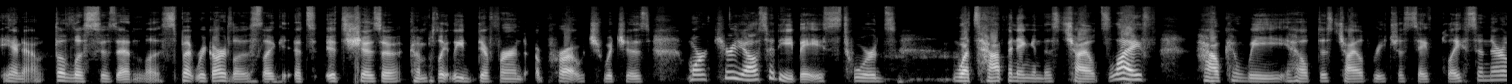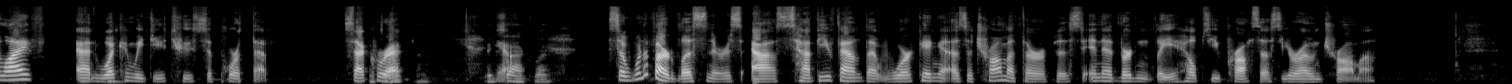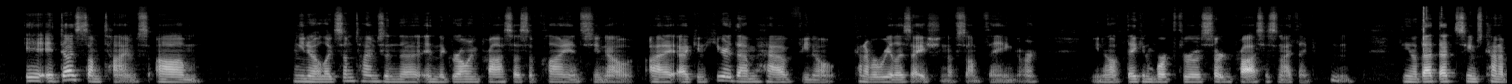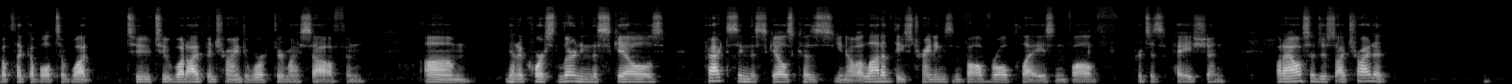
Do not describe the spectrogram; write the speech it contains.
you know, the list is endless. But regardless, mm-hmm. like it's it shows a completely different approach, which is more curiosity based towards mm-hmm. what's happening in this child's life. How can we help this child reach a safe place in their life? And what mm-hmm. can we do to support them? Is that correct? Exactly. exactly. Yeah. So, one of our listeners asks Have you found that working as a trauma therapist inadvertently helps you process your own trauma? It, it does sometimes. Um, you know, like sometimes in the in the growing process of clients, you know, I, I can hear them have, you know, kind of a realization of something or, you know, they can work through a certain process and I think, hmm, you know, that that seems kind of applicable to what to to what I've been trying to work through myself. And um, then of course learning the skills, practicing the skills because you know a lot of these trainings involve role plays, involve participation. But I also just I try to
